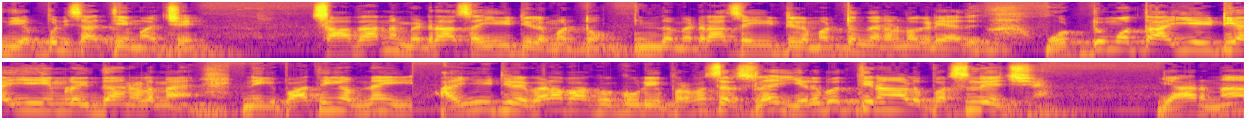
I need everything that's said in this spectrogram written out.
இது எப்படி சாத்தியமாச்சு? சாதாரண மெட்ராஸ் ஐஐடியில் மட்டும். இந்த மெட்ராஸ் ஐஐடியில் மட்டும் இந்த நிலைமை கிடையாது. ஒட்டுமொத்த ஐஐடி ஐஐஎம்ல இதுதான் நிலைமை. இன்னைக்கு பார்த்தீங்க அப்படின்னா ஐஐடியில் வேலை பார்க்கக்கூடிய ப்ரொஃபஸர்ஸில் எழுபத்தி நாலு பர்சன்டேஜ் யாருன்னா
